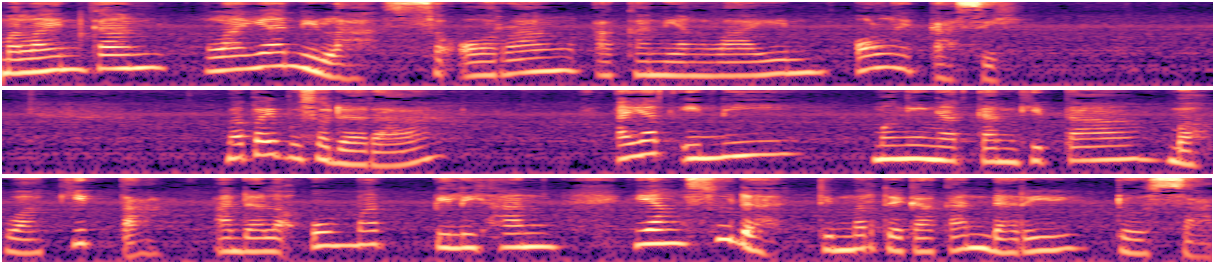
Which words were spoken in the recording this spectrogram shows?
Melainkan layanilah seorang akan yang lain oleh kasih. Bapak, ibu, saudara, ayat ini mengingatkan kita bahwa kita adalah umat pilihan yang sudah dimerdekakan dari dosa.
